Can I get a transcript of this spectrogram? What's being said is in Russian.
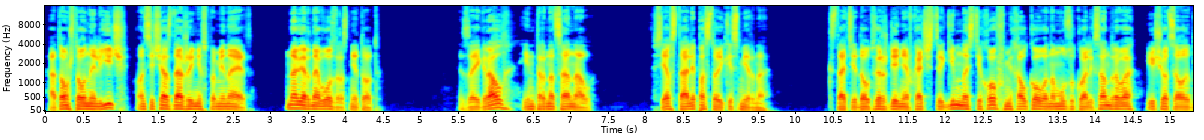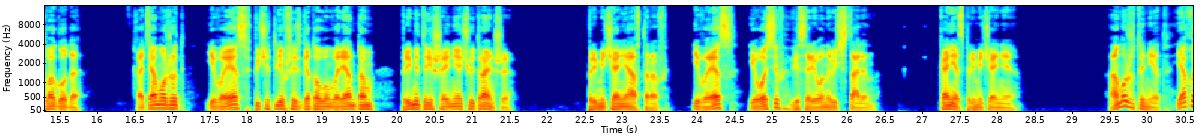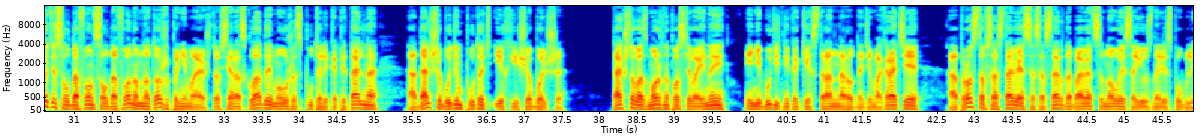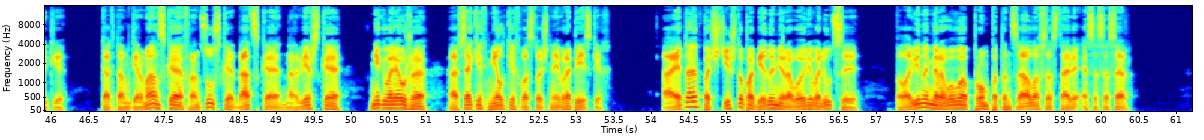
О том, что он Ильич, он сейчас даже и не вспоминает. Наверное, возраст не тот. Заиграл «Интернационал». Все встали по стойке смирно. Кстати, до утверждения в качестве гимна стихов Михалкова на музыку Александрова еще целых два года. Хотя, может, ИВС, впечатлившись готовым вариантом, примет решение чуть раньше. Примечание авторов. ИВС Иосиф Виссарионович Сталин. Конец примечания. А может и нет. Я хоть и солдафон солдафоном, но тоже понимаю, что все расклады мы уже спутали капитально, а дальше будем путать их еще больше. Так что, возможно, после войны и не будет никаких стран народной демократии, а просто в составе СССР добавятся новые союзные республики. Как там германская, французская, датская, норвежская, не говоря уже о всяких мелких восточноевропейских. А это почти что победа мировой революции, половина мирового промпотенциала в составе СССР.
